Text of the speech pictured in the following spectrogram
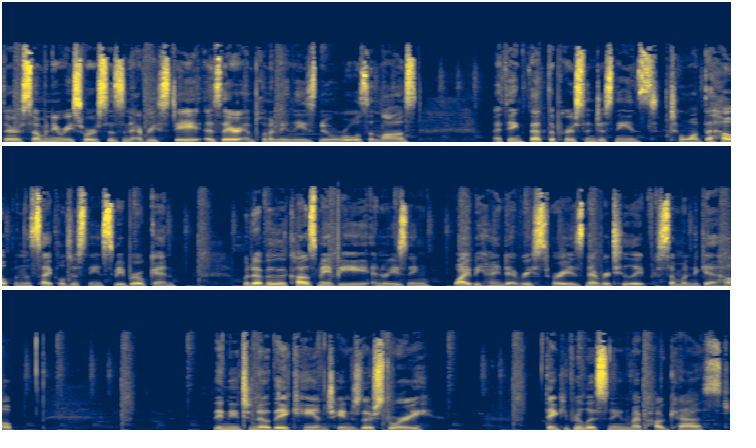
There are so many resources in every state as they are implementing these new rules and laws. I think that the person just needs to want the help and the cycle just needs to be broken. Whatever the cause may be, and reasoning why behind every story is never too late for someone to get help. They need to know they can change their story. Thank you for listening to my podcast.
